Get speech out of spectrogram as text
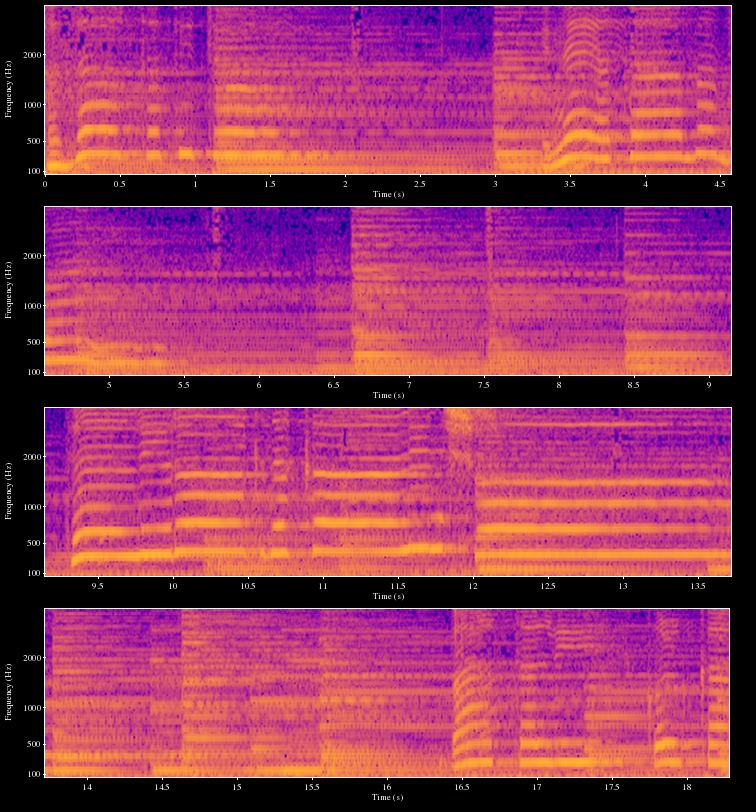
חזרת פתאום, הנה אתה תן לי רק דקה לנשום. באת לי כל כך,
